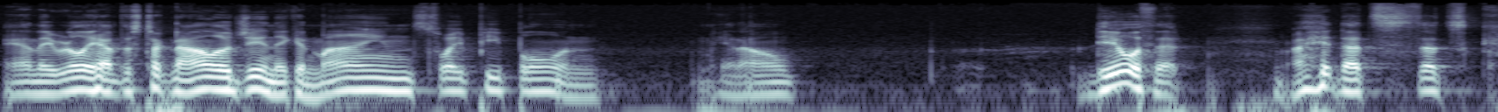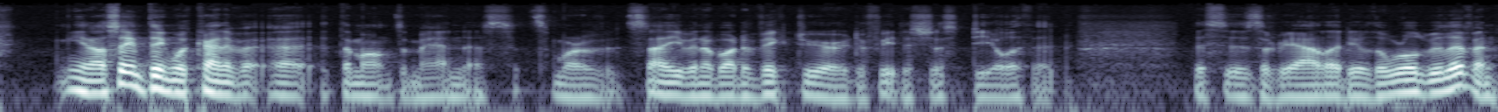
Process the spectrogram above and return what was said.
and they really have this technology and they can mind swipe people and you know deal with it. Right? That's that's you know same thing with kind of a, the Mountains of Madness. It's more of it's not even about a victory or a defeat. It's just deal with it. This is the reality of the world we live in.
